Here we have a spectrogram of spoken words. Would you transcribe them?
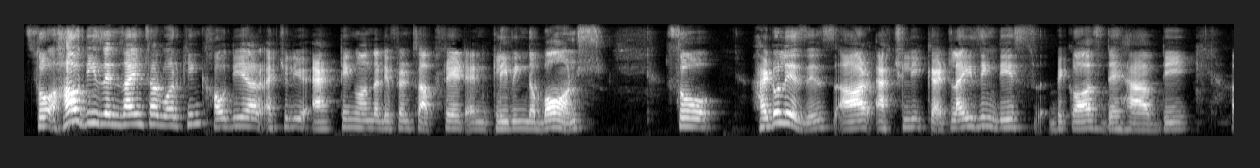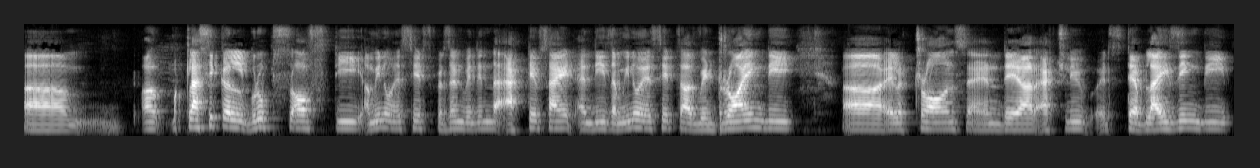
So, how these enzymes are working, how they are actually acting on the different substrate and cleaving the bonds. So, hydrolases are actually catalyzing this because they have the um, uh, classical groups of the amino acids present within the active site and these amino acids are withdrawing the uh, electrons and they are actually stabilizing the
